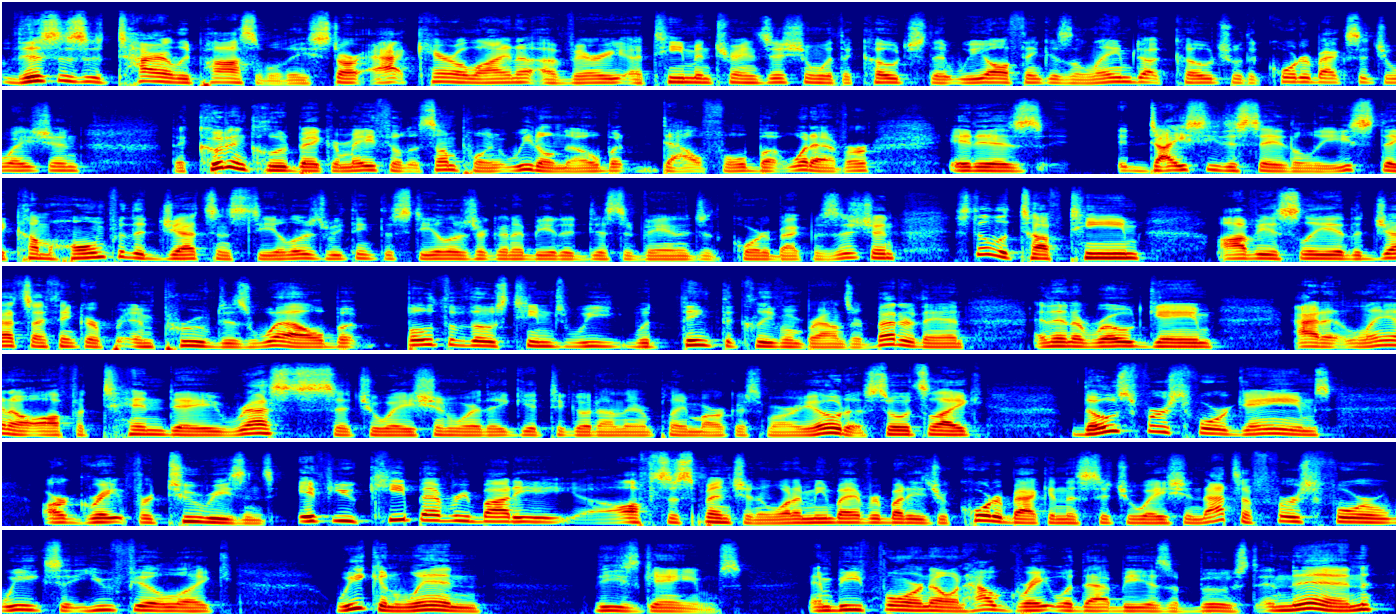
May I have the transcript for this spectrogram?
this is entirely possible. They start at Carolina, a very a team in transition with a coach that we all think is a lame duck coach with a quarterback situation that could include Baker Mayfield at some point. We don't know, but doubtful, but whatever. It is dicey to say the least. They come home for the Jets and Steelers. We think the Steelers are going to be at a disadvantage at the quarterback position. Still a tough team. Obviously, the Jets I think are improved as well, but both of those teams we would think the Cleveland Browns are better than. And then a road game at Atlanta off a 10-day rest situation where they get to go down there and play Marcus Mariota. So it's like those first four games are great for two reasons. If you keep everybody off suspension, and what I mean by everybody is your quarterback in this situation, that's a first four weeks that you feel like we can win these games and be 4 0. And how great would that be as a boost? And then,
